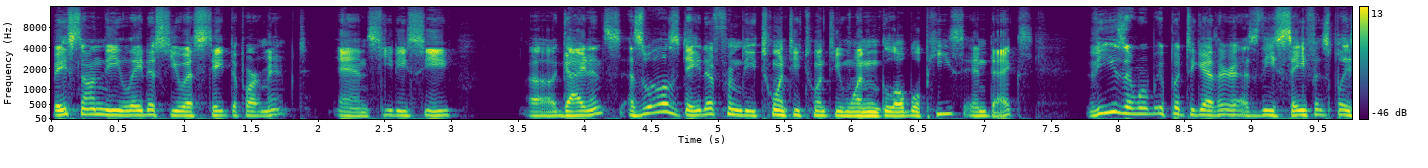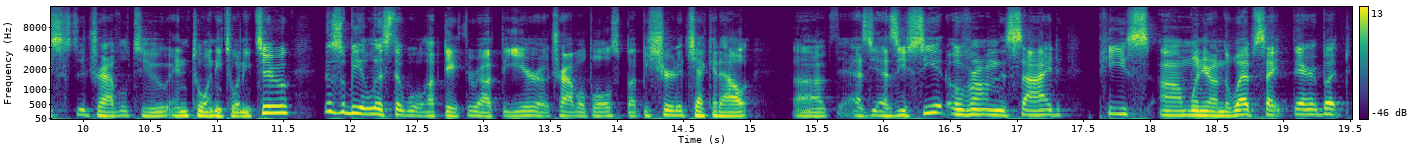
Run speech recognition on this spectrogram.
based on the latest U.S. State Department and CDC uh, guidance, as well as data from the 2021 Global Peace Index. These are what we put together as the safest places to travel to in 2022. This will be a list that we'll update throughout the year of Travel Pulse, but be sure to check it out uh, as, as you see it over on the side piece um, when you're on the website there. But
